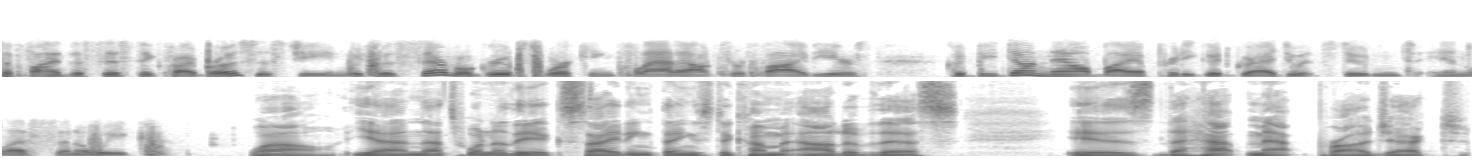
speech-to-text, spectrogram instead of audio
to find the cystic fibrosis gene, which was several groups working flat out for five years, could be done now by a pretty good graduate student in less than a week. Wow. Yeah, and that's one of the exciting things to come out of this is the HapMap project,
